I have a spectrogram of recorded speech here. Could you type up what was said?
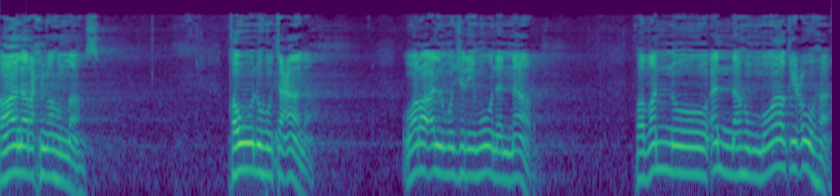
قال رحمه الله قوله تعالى ورأى المجرمون النار فظنوا أنهم مواقعوها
